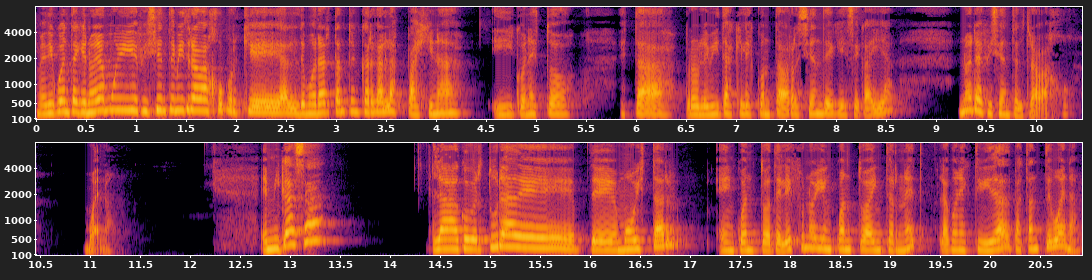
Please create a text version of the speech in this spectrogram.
me di cuenta que no era muy eficiente mi trabajo porque al demorar tanto en cargar las páginas y con estos estas problemitas que les contaba recién de que se caía, no era eficiente el trabajo. Bueno, en mi casa la cobertura de, de Movistar en cuanto a teléfono y en cuanto a internet, la conectividad bastante buena.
